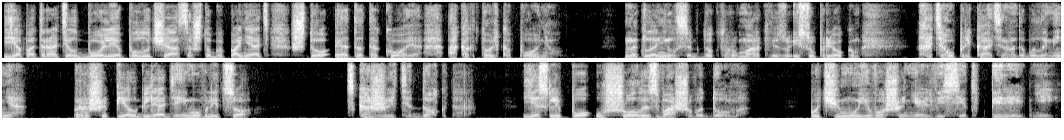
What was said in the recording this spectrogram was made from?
Я потратил более получаса, чтобы понять, что это такое, а как только понял, наклонился к доктору Марквизу и с упреком, хотя упрекать надо было меня, прошипел, глядя ему в лицо. «Скажите, доктор, если По ушел из вашего дома, почему его шинель висит в передней?»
